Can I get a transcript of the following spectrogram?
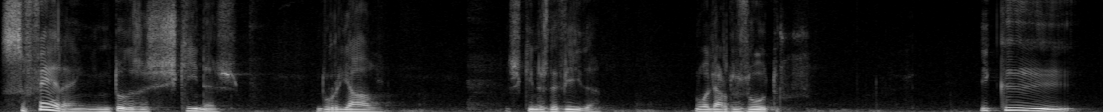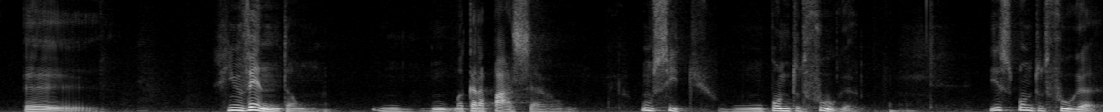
se ferem em todas as esquinas do real, as esquinas da vida, no olhar dos outros, e que eh, inventam uma carapaça, um, um sítio, um ponto de fuga. E esse ponto de fuga,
